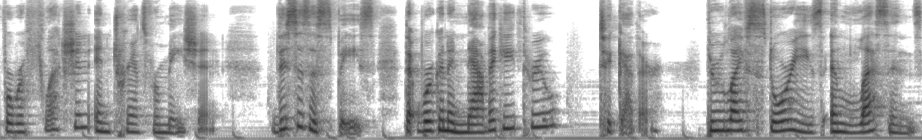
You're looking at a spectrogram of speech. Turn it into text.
for reflection and transformation. This is a space that we're going to navigate through together. Through life stories and lessons,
